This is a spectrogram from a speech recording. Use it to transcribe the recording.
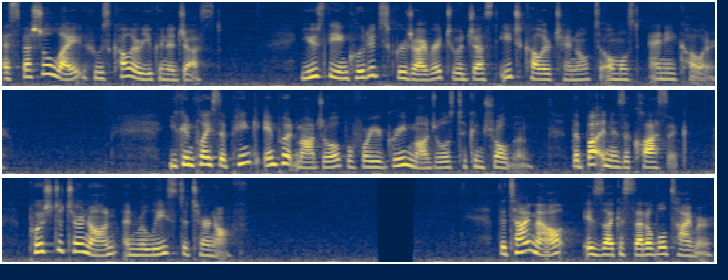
a special light whose color you can adjust. Use the included screwdriver to adjust each color channel to almost any color. You can place a pink input module before your green modules to control them. The button is a classic. Push to turn on and release to turn off. The timeout is like a settable timer.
